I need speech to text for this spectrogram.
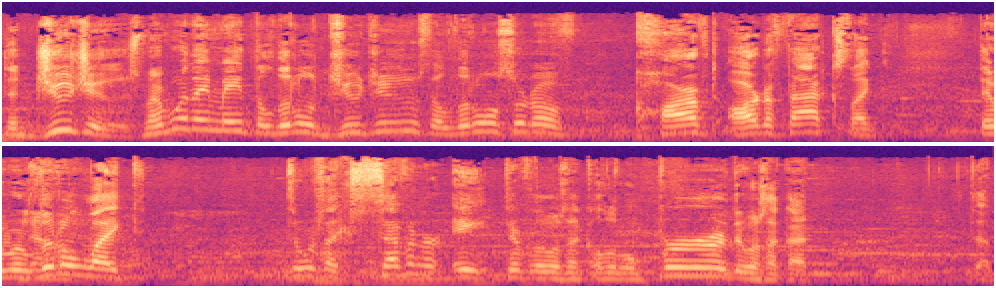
The Jujus. Remember when they made the little Jujus, the little sort of carved artifacts? Like they were little, like there was like seven or eight. There was like a little bird. There was like a, a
